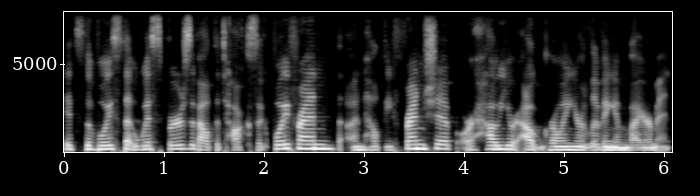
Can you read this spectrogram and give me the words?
It's the voice that whispers about the toxic boyfriend, the unhealthy friendship, or how you're outgrowing your living environment.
